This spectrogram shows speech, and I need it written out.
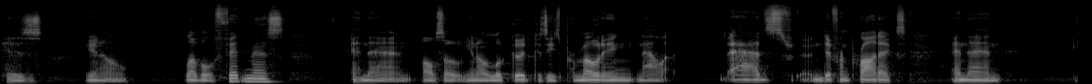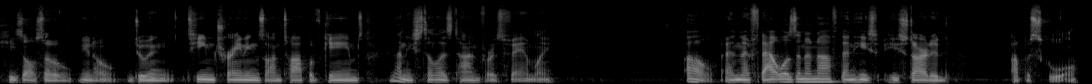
his, you know, level of fitness, and then also you know look good because he's promoting now ads and different products, and then he's also you know doing team trainings on top of games, and then he still has time for his family. Oh, and if that wasn't enough, then he he started up a school.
